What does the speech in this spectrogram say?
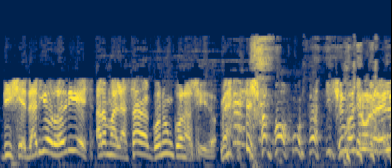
dice Darío Rodríguez arma la saga con un conocido. Me llamó uno y se encontró uno del.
